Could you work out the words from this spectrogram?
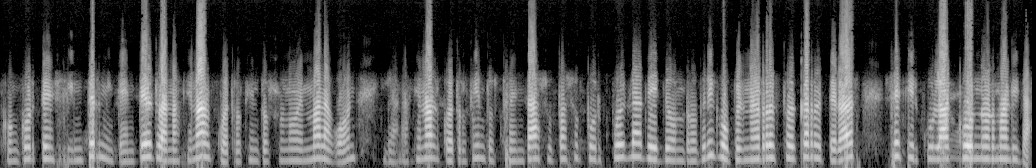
con cortes intermitentes, la Nacional 401 en Malagón y la Nacional 430 a su paso por Puebla de Don Rodrigo, pero en el resto de carreteras se circula con normalidad.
